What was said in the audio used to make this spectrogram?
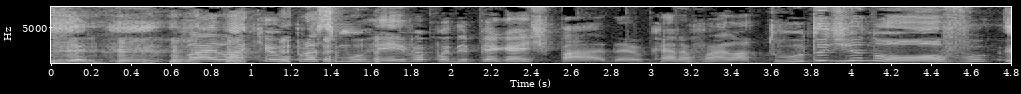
vai lá que o próximo rei vai poder pegar a espada. Aí o cara vai lá tudo de novo.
